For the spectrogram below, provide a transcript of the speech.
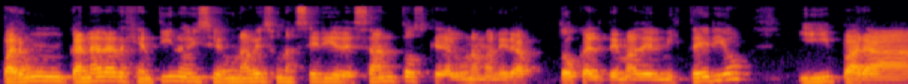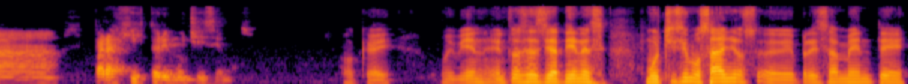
Para un canal argentino hice una vez una serie de santos que de alguna manera toca el tema del misterio y para, para History muchísimos. Ok, muy bien. Entonces ya tienes muchísimos años eh, precisamente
